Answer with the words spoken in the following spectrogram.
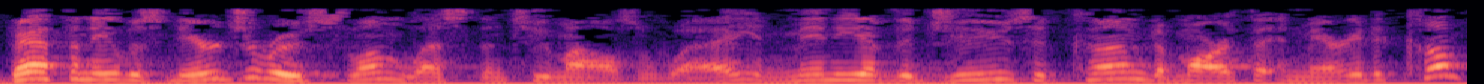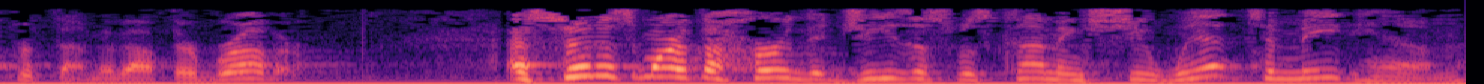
Bethany was near Jerusalem, less than two miles away, and many of the Jews had come to Martha and Mary to comfort them about their brother. As soon as Martha heard that Jesus was coming, she went to meet him,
